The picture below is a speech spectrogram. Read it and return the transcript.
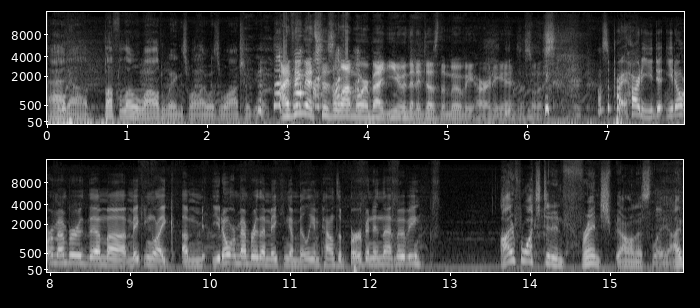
at uh, Buffalo Wild Wings while I was watching it. I think that says a lot more about you than it does the movie, Hardy. I just want to. I'm surprised, Hardy. You, d- you don't remember them uh, making like a you don't remember them making a million pounds of bourbon in that movie? I've watched it in French, honestly. I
